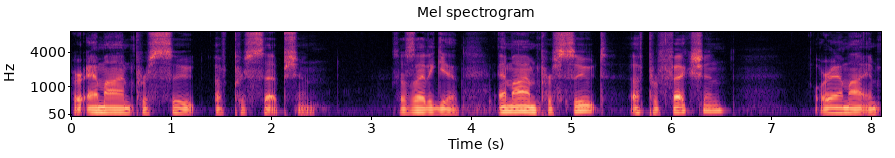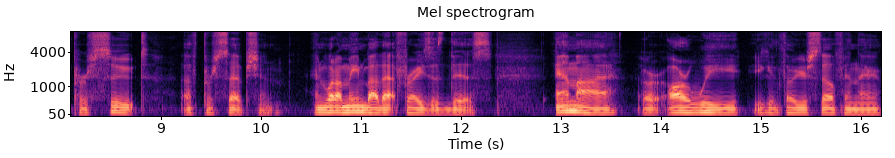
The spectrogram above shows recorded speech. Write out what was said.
or am I in pursuit of perception? So I'll say it again. Am I in pursuit of perfection or am I in pursuit of perception? And what I mean by that phrase is this Am I, or are we, you can throw yourself in there,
